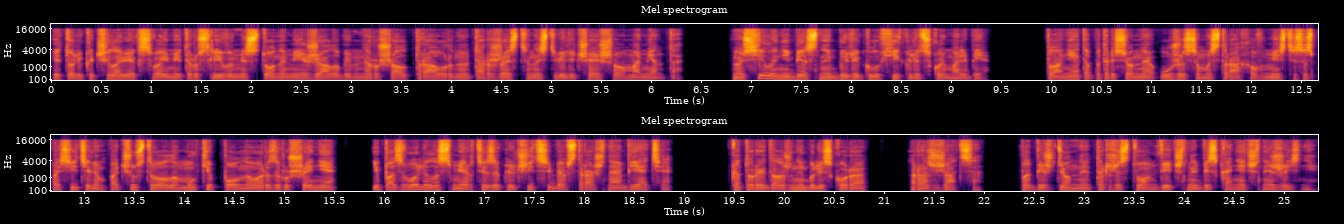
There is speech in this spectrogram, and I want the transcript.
и только человек своими трусливыми стонами и жалобами нарушал траурную торжественность величайшего момента. Но силы небесные были глухи к людской мольбе. Планета, потрясенная ужасом и страхом вместе со Спасителем, почувствовала муки полного разрушения и позволила смерти заключить себя в страшное объятие, которые должны были скоро разжаться, побежденные торжеством вечной бесконечной жизни.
